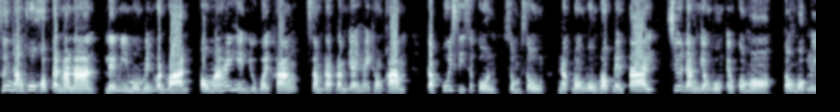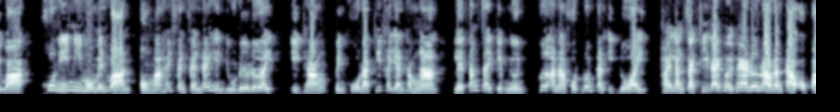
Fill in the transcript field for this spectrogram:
ซึ่งทั้งคู่คบกันมานาน และมีโมเมนต์หวานๆออกมาให้เห็นอยู่บ่อยครั้งสำหรับลำไยไหทองคำกับปุ้ยศรีสกลสมทรง นักร้องวงร็อกแดนใต้ ชื่อดังอย่างวงแอลกอฮอล์ต้องบอกเลยว่า คู่นี้มีโมเมนต์หวานออกมาให้แฟนๆ ได้เห็นอยู่เรื่อยๆ อีกทั้งเป็นคู่รักที่ขยันทำงาน และตั้งใจเก็บเงิน เพื่ออนาคตร่วมกันอีกด้วย ภายหลังจากที่ได้เผยแพร่เรื่องราวดังกล่าวออกไป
